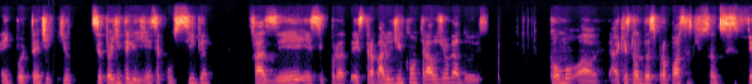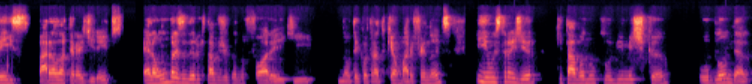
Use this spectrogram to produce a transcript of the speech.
é importante que o setor de inteligência consiga fazer esse, esse trabalho de encontrar os jogadores. Como ó, a questão das propostas que o Santos fez para laterais direitos, era um brasileiro que estava jogando fora e que não tem contrato, que é o Mário Fernandes, e um estrangeiro que estava no clube mexicano, o Blondel.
